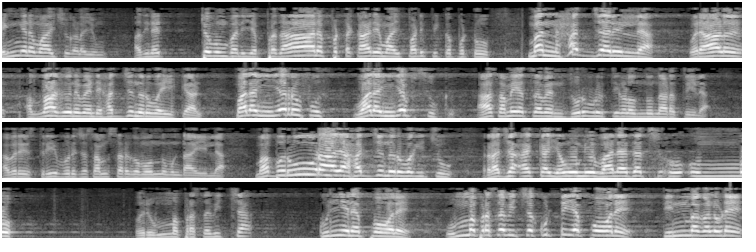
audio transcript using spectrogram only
എങ്ങനെ മായ്ച്ചു കളയും? അതിനെ ഏറ്റവും വലിയ പ്രധാനപ്പെട്ട കാര്യമായി പഠിപ്പിക്കപ്പെട്ടു. മൻ ഹജ്ജലില്ല. ഒരാൾ അള്ളാഹുവിന് വേണ്ടി ഹജ്ജ് നിർവഹിക്കാൻ. പല യർഫുസ് വല യഫ്സുക്ക് ആ സമയത്ത് അവൻ ദുർവൃത്തികളൊന്നും നടത്തിയില്ല. അവർ സ്ത്രീ പുരുഷ സംസർഗമൊന്നും ഉണ്ടായില്ല. മബറൂറായ ഹജ്ജ് നിർവഹിച്ചു. റജഅക യൗമി വലദത് ഉമ്മു ഒരു ഉമ്മ പ്രസവിച്ച കുഞ്ഞിനെ പോലെ ഉമ്മ പ്രസവിച്ച കുട്ടിയെപ്പോലെ തിന്മകളുടെ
